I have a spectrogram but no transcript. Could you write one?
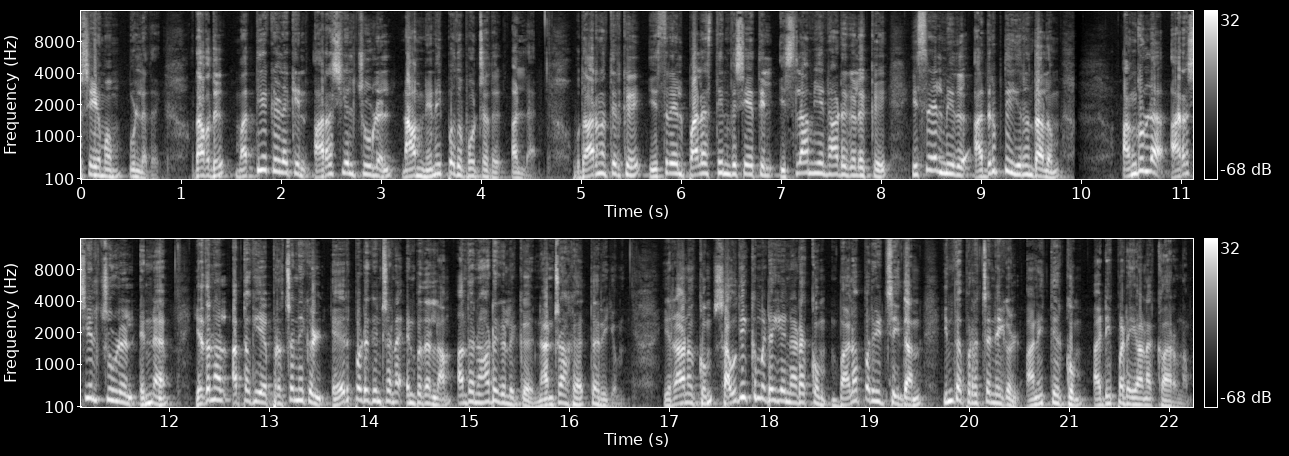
விஷயமும் உள்ளது. அதாவது மத்திய கிழக்கின் அரசியல் சூழல் நாம் நினைப்பது போன்றது அல்ல. உதாரணத்திற்கு இஸ்ரேல் பலஸ்தீன் விஷயத்தில் இஸ்லாமிய நாடுகளுக்கு இஸ்ரேல் மீது அதிருப்தி இருந்தாலும் அங்குள்ள அரசியல் சூழல் என்ன? எதனால் அத்தகைய பிரச்சனைகள் ஏற்படுகின்றன என்பதெல்லாம் அந்த நாடுகளுக்கு நன்றாக தெரியும். ஈரானுக்கும் சவுதிக்கும் இடையே நடக்கும் பலப்பரீட்சை தான் இந்த பிரச்சனைகள் அனைத்திற்கும் அடிப்படையான காரணம்.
